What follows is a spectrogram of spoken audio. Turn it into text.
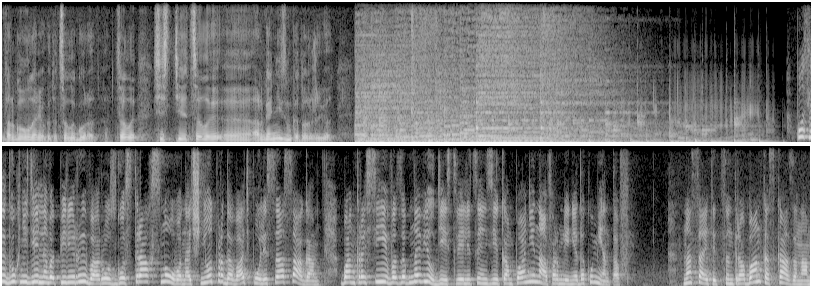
торговый ларек, это целый город, целый, целый э, организм, который живет. После двухнедельного перерыва Росгосстрах снова начнет продавать полисы ОСАГО. Банк России возобновил действие лицензии компании на оформление документов. На сайте Центробанка сказано,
